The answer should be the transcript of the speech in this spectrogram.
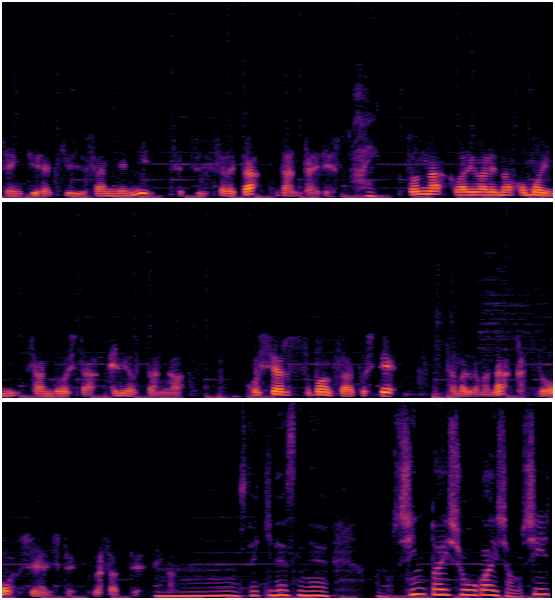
1993年に設立された団体です。はい。そんな我々の思いに賛同したエネオスさんがオフィシャルスポンサーとしてさまざまな活動を支援してくださってうーん素敵ですねあの身体障害者の心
